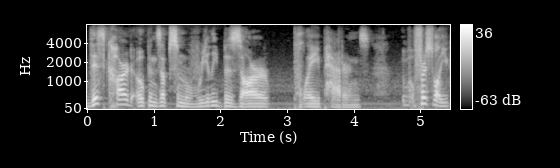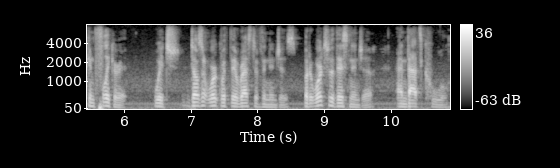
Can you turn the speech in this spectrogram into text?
This card opens up some really bizarre play patterns. First of all, you can flicker it, which doesn't work with the rest of the ninjas, but it works with this ninja, and that's cool.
